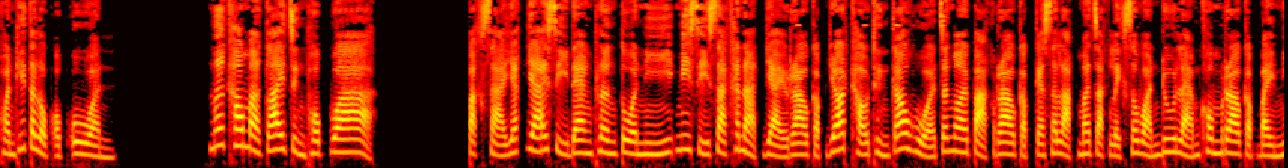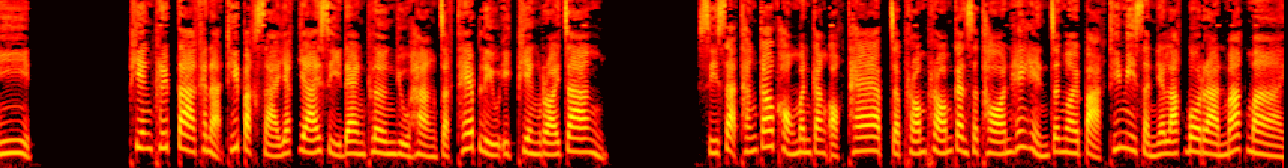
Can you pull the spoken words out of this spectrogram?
ควันที่ตลบอบอวน เมื่อเข้ามาใกล้จึงพบว่า ปักษายักษ์ย้ายสีแดงเพลิงตัวนี้มีศีรษะขนาดใหญ่ราวกับยอดเขาถึงเก้าหัวจะงอยปากราวกับแกะสลักมาจากเหล็กสวรรค์ดูแหลมคมราวกับใบมีด เพียงพริบตาขณะที่ปักษายักษ์ย้ายสีแดงเพลิงอยู่ห่างจากเทพหลิวอีกเพียงร้อยจังศีรษะทั้งเก้าของมันกังออกแทบจะพร้อมๆ กันสะท้อนให้เห็นจะงอยปากที่มีสัญลักษณ์โบราณมากมาย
